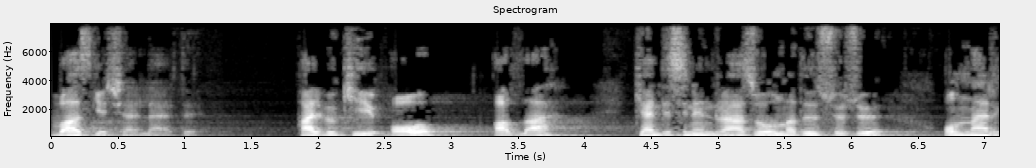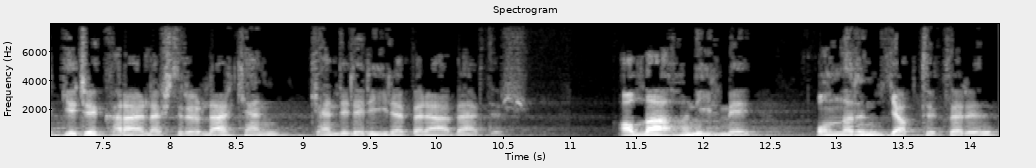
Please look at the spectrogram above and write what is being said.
vazgeçerlerdi. Halbuki O, Allah, kendisinin razı olmadığı sözü onlar gece kararlaştırırlarken kendileriyle beraberdir. Allah'ın ilmi onların yaptıkları,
